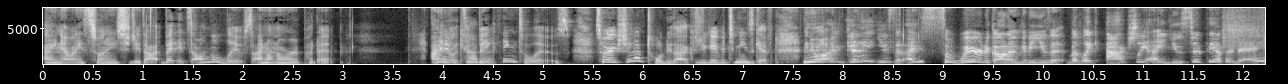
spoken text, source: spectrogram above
I know I still need to do that, but it's on the loose. I don't know where to put it. I know it's a big thing to lose. Sorry, I shouldn't have told you that because you gave it to me as a gift. No, I'm gonna use it. I swear to God, I'm gonna use it. But like, actually, I used it the other day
